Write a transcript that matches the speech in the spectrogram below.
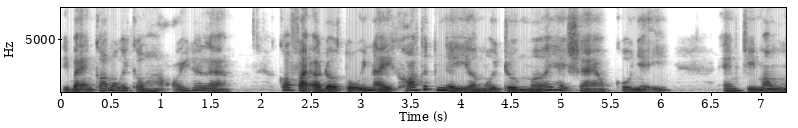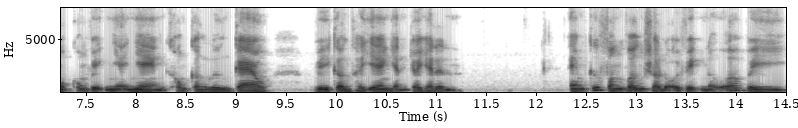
Thì bạn có một cái câu hỏi đó là, có phải ở độ tuổi này khó thích nghi ở môi trường mới hay sao, cô nhỉ? Em chỉ mong một công việc nhẹ nhàng, không cần lương cao, vì cần thời gian dành cho gia đình. Em cứ phân vân sợ đổi việc nữa vì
